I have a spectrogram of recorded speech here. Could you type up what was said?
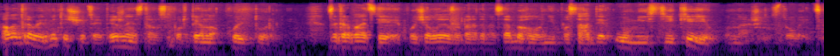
Але треба відмітити, що цей тиждень став спортивно-культурний. Закарпатці почали забирати на себе головні посади у місті Київ у нашій столиці.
